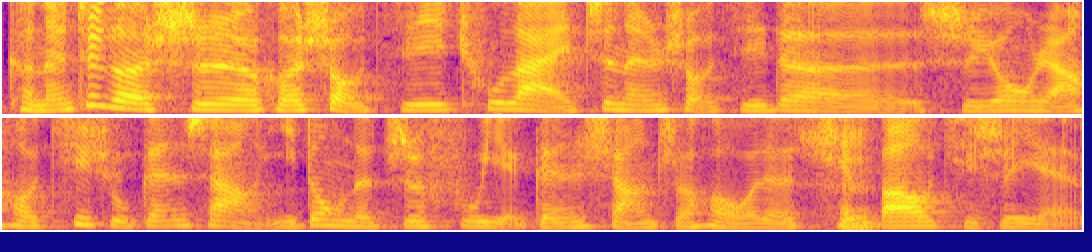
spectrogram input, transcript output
可能这个是和手机出来智能手机的使用，然后技术跟上，移动的支付也跟上之后，我的钱包其实也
